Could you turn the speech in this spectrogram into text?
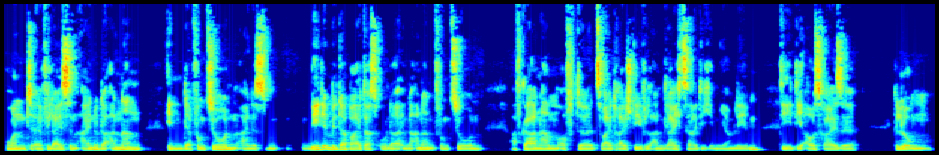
und äh, vielleicht sind ein oder anderen in der Funktion eines Medienmitarbeiters oder in einer anderen Funktion. Afghanen haben oft äh, zwei, drei Stiefel an gleichzeitig in ihrem Leben, die die Ausreise gelungen.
